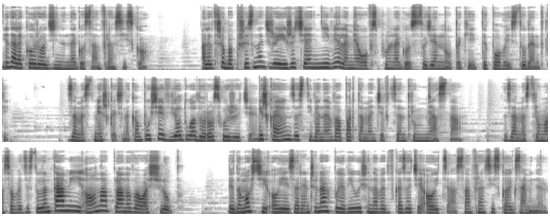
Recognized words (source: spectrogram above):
niedaleko rodzinnego San Francisco. Ale trzeba przyznać, że jej życie niewiele miało wspólnego z codzienną takiej typowej studentki. Zamiast mieszkać na kampusie, wiodła dorosłe życie, mieszkając ze Stevenem w apartamencie w centrum miasta. Zamiast romansować ze studentami, ona planowała ślub. Wiadomości o jej zaręczynach pojawiły się nawet w gazecie ojca San Francisco Examiner.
